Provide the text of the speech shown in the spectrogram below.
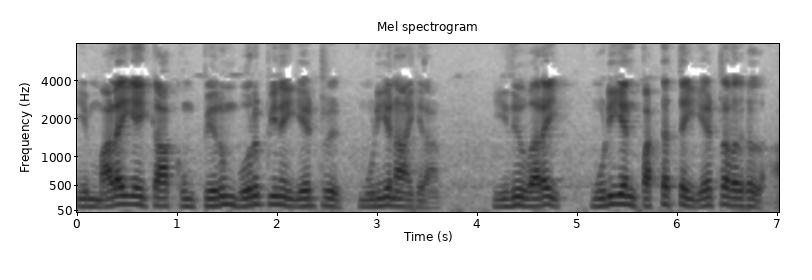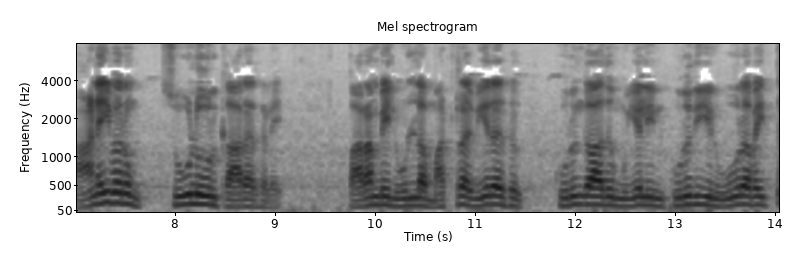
இம்மலையை காக்கும் பெரும் பொறுப்பினை ஏற்று முடியனாகிறான். இதுவரை முடியன் பட்டத்தை ஏற்றவர்கள் அனைவரும் சூலூர்காரர்களே. பரம்பில் உள்ள மற்ற வீரர்கள் குறுங்காது முயலின் குருதியில் ஊற வைத்த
